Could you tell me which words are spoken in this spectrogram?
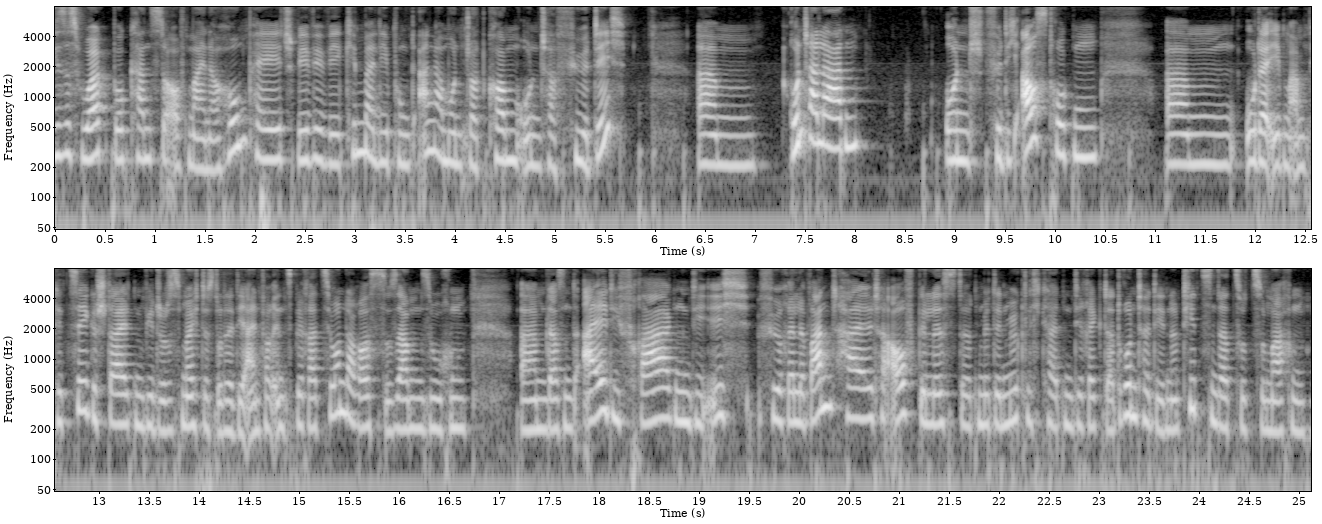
Dieses Workbook kannst du auf meiner Homepage www.kimberly.angermund.com unter Für dich ähm, runterladen und für dich ausdrucken ähm, oder eben am PC gestalten, wie du das möchtest, oder dir einfach Inspiration daraus zusammensuchen. Ähm, da sind all die Fragen, die ich für relevant halte, aufgelistet mit den Möglichkeiten direkt darunter, die Notizen dazu zu machen.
